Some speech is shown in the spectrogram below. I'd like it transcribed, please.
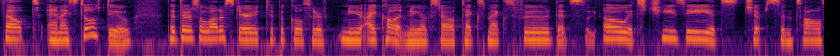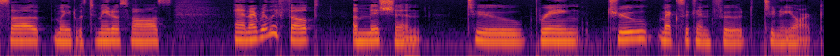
felt, and I still do, that there's a lot of stereotypical sort of New I call it New York style Tex-Mex food. That's like, oh, it's cheesy, it's chips and salsa made with tomato sauce, and I really felt a mission to bring true Mexican food to New York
